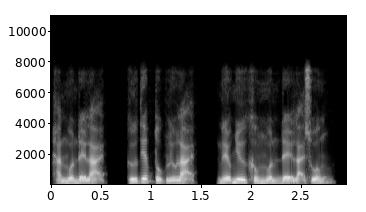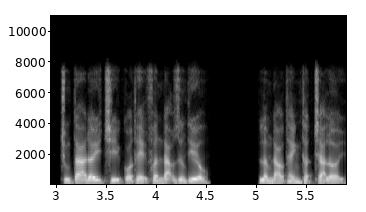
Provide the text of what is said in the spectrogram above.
hắn muốn để lại, cứ tiếp tục lưu lại, nếu như không muốn để lại xuống, chúng ta đây chỉ có thể phân đạo dương tiêu. Lâm đào thành thật trả lời,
